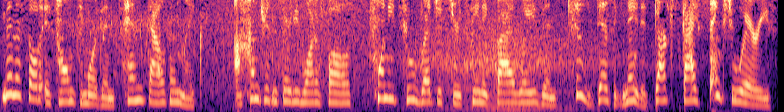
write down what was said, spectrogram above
Minnesota is home to more than 10,000 lakes, 130 waterfalls, 22 registered scenic byways, and two designated dark sky sanctuaries.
